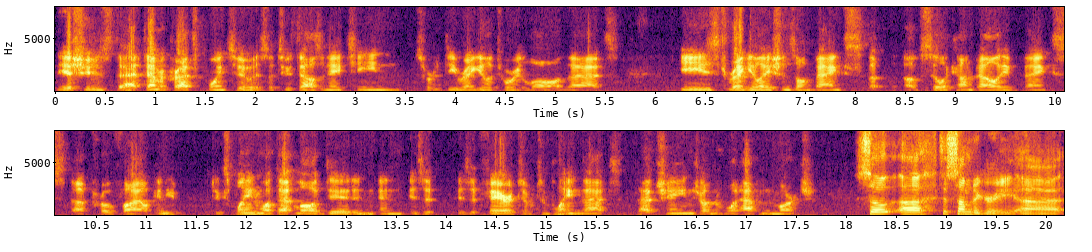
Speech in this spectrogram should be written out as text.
the issues that Democrats point to is a 2018 sort of deregulatory law that eased regulations on banks uh, of Silicon Valley banks' uh, profile. Can you explain what that law did, and, and is it is it fair to, to blame that that change on what happened in March? So, uh, to some degree, uh,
